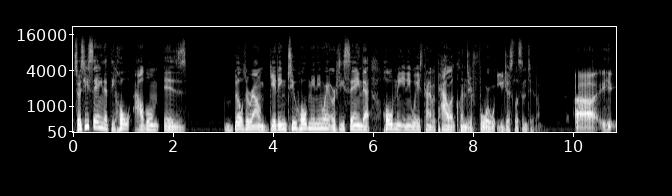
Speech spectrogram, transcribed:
So, is he saying that the whole album is built around getting to "Hold Me Anyway," or is he saying that "Hold Me Anyway" is kind of a palate cleanser for what you just listened to? Uh, he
